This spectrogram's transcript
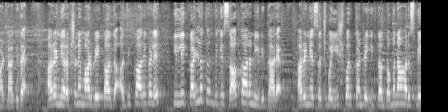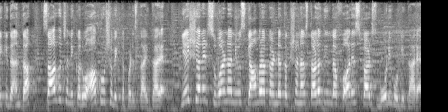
ಮಾಡಲಾಗಿದೆ. ಅರಣ್ಯ ರಕ್ಷಣೆ ಮಾಡಬೇಕಾದ ಅಧಿಕಾರಿಗಳೇ ಇಲ್ಲಿ ಕಳ್ಳತಂದಿಗೆ ಸಹಕಾರ ನೀಡಿದ್ದಾರೆ. ಅರಣ್ಯ ಸಚಿವ ಈಶ್ವರ್ ಖಂಡ್ರೆ ಇತ್ತ ಗಮನ ಹರಿಸಬೇಕಿದೆ ಅಂತ ಸಾರ್ವಜನಿಕರು ಆಕ್ರೋಶ ವ್ಯಕ್ತಪಡಿಸ್ತಾ ಇದ್ದಾರೆ. ಏಷ್ಯಾನೆಟ್ ಸುವರ್ಣ ನ್ಯೂಸ್ ಕ್ಯಾಮೆರಾ ಕಂಡ ತಕ್ಷಣ ಸ್ಥಳದಿಂದ ಫಾರೆಸ್ಟ್ ಗಾರ್ಡ್ಸ್ ಓಡಿ ಹೋಗಿದ್ದಾರೆ.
